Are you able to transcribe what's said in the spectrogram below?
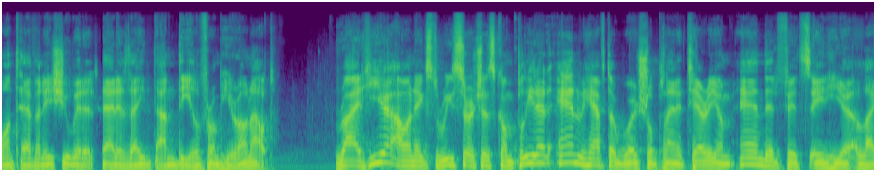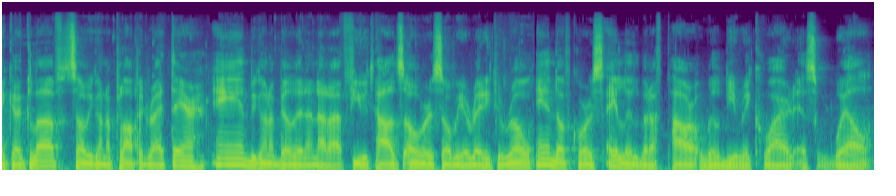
won't have an issue with it. That is a done deal from here on out. Right here, our next research is completed and we have the virtual planetarium and it fits in here like a glove. So we're going to plop it right there and we're going to build it another few tiles over so we are ready to roll. And of course, a little bit of power will be required as well.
